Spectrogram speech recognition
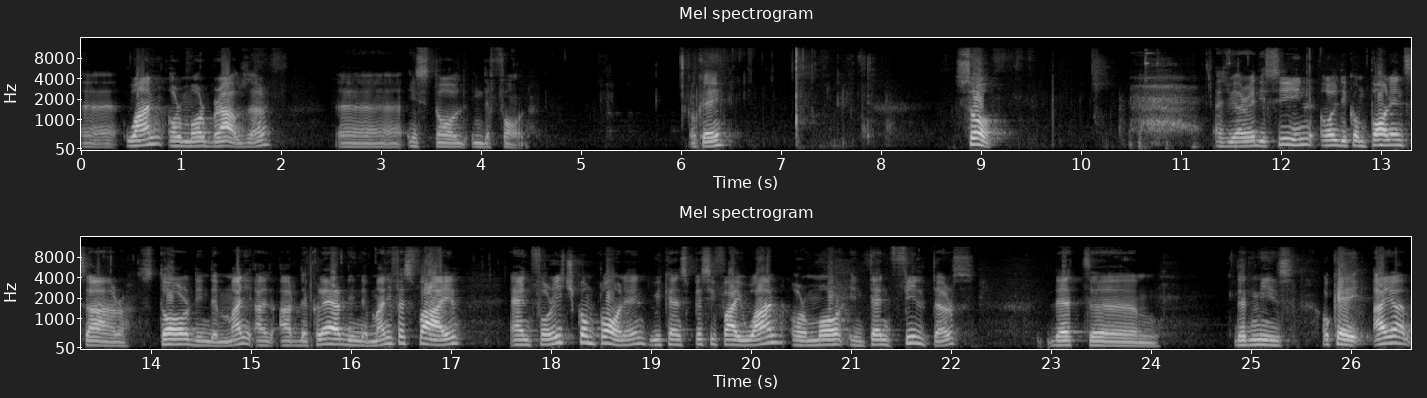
uh, one or more browser uh, installed in the phone, okay? So, as we already seen, all the components are stored in the are declared in the manifest file, and for each component we can specify one or more intent filters. That um, that means, okay, I am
